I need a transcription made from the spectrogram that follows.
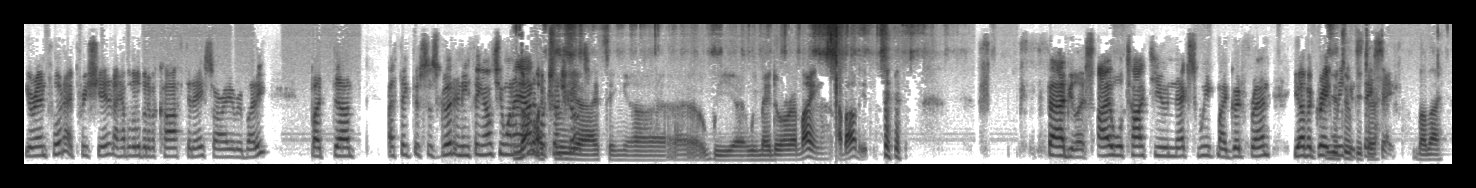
your input. I appreciate it. I have a little bit of a cough today. Sorry, everybody, but um, I think this is good. Anything else you want to add No, actually, uh, I think uh, we uh, we made our mind about it. Fabulous. I will talk to you next week, my good friend. You have a great You week too, and Peter. stay safe. bye bye.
